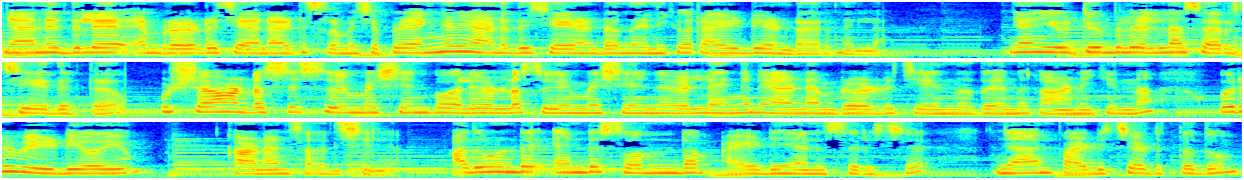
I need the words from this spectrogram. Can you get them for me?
ഞാനിതിൽ എംബ്രോയിഡറി ചെയ്യാനായിട്ട് ശ്രമിച്ചപ്പോൾ എങ്ങനെയാണ് ഇത് ചെയ്യേണ്ടതെന്ന് എനിക്കൊരു ഐഡിയ ഉണ്ടായിരുന്നില്ല. ഞാൻ യൂട്യൂബിലെല്ലാം സെർച്ച് ചെയ്തിട്ട് ഉഷ വണ്ടർസി സ്വിം മെഷീൻ പോലെയുള്ള സ്വിം മെഷീനുകളിൽ എങ്ങനെയാണ് എംബ്രോയിഡറി ചെയ്യുന്നത് എന്ന് കാണിക്കുന്ന ഒരു വീഡിയോയും കാണാൻ സാധിച്ചില്ല. അതുകൊണ്ട് എന്റെ സ്വന്തം ഐഡിയ അനുസരിച്ച് ഞാൻ പഠിച്ചെടുത്തതും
